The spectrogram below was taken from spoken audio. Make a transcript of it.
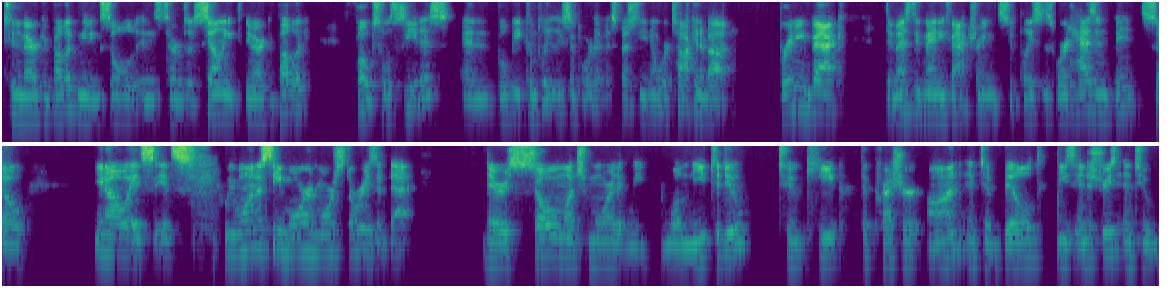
to the American public, meaning sold in terms of selling it to the American public, folks will see this and will be completely supportive, especially, you know, we're talking about bringing back domestic manufacturing to places where it hasn't been. So, you know, it's, it's, we want to see more and more stories of that. There's so much more that we will need to do to keep the pressure on and to build these industries and to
